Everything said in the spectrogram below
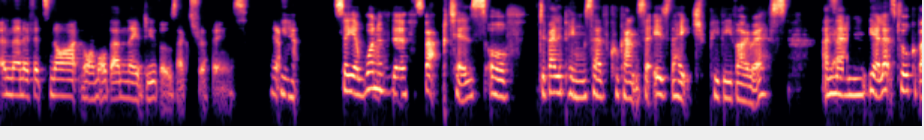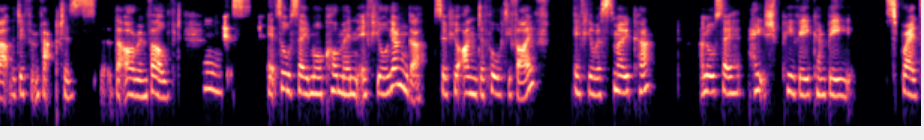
And then if it's not normal, then they do those extra things. Yeah. Yeah. So, yeah, one of the factors of developing cervical cancer is the HPV virus. And yeah. then, yeah, let's talk about the different factors that are involved. Mm. It's it's also more common if you're younger. So if you're under 45, if you're a smoker, and also HPV can be spread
